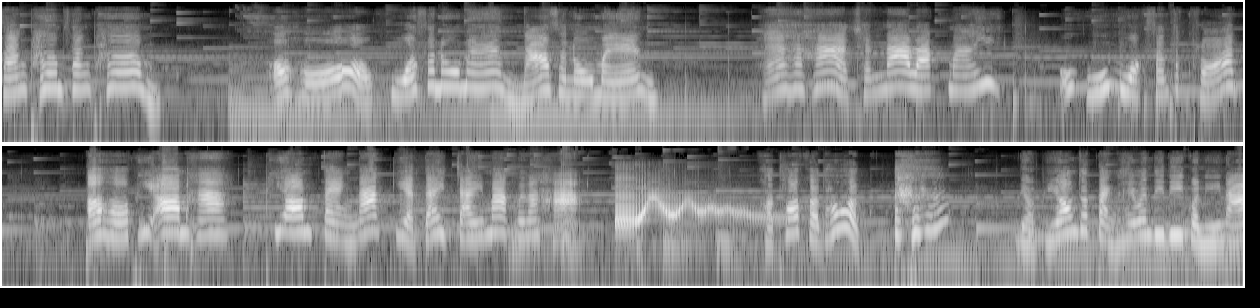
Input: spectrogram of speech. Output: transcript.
สร้างเพิ่มสร้างเพิ่ม โอ้โห หัวสโนว์แมน หน้าสโนว์แมนฮ่าฮ่าฮ่าฉันน่ารักไหมโอ้โห หมวกซานตาคลอสโอ้โห พี่อ้อมฮะ พี่อ้อมแต่งหน่าเกลียดได้ใจมากเลยนะคะขอโทษขอโทษ เดี๋ยวพี่อ้อมจะแต่งให้มันดีๆกว่านี้นะ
